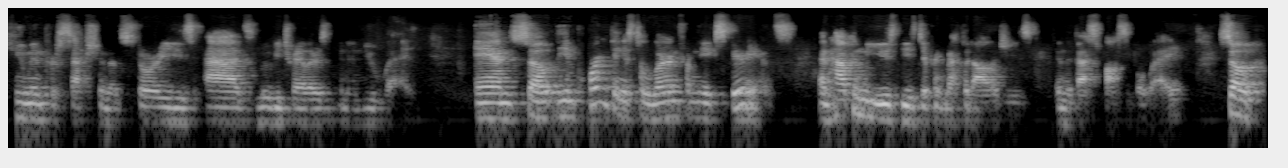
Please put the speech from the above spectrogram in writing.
human perception of stories, ads, movie trailers in a new way. And so the important thing is to learn from the experience and how can we use these different methodologies in the best possible way. So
